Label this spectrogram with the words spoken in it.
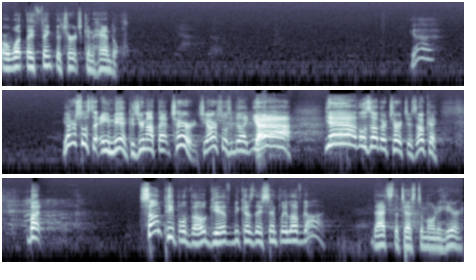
or what they think the church can handle. Yeah. Y'all are supposed to amen because you're not that church. Y'all are supposed to be like, yeah, yeah, those other churches. Okay. But some people, though, give because they simply love God. That's the testimony here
